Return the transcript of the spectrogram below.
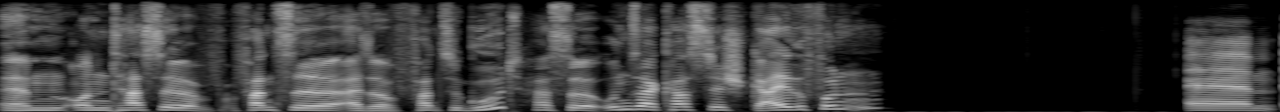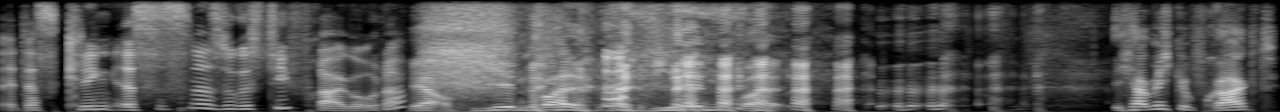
Ähm, und hast du, fandst du, also fandst du gut? Hast du unsarkastisch geil gefunden? Ähm, das klingt, es ist eine Suggestivfrage, oder? Ja, auf jeden Fall. auf jeden Fall. Ich habe mich gefragt,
